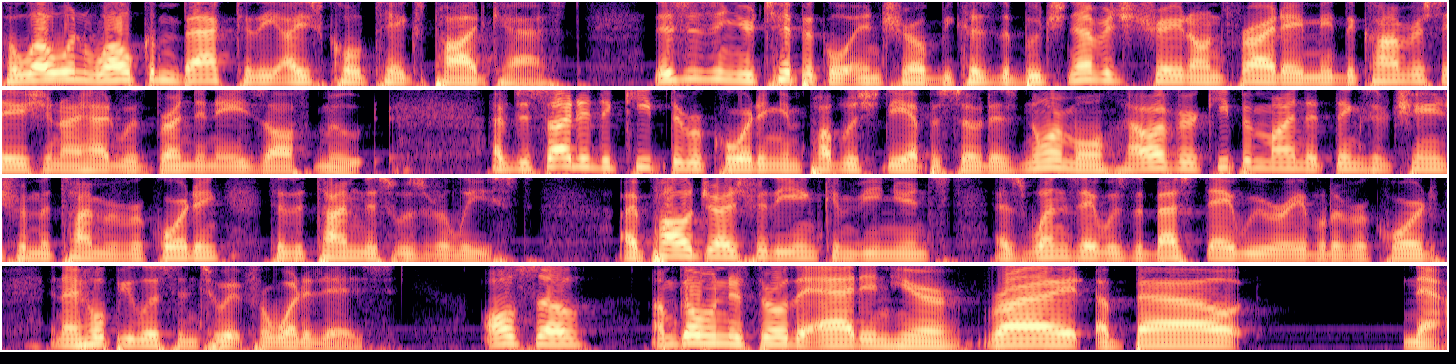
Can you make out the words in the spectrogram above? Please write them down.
Hello and welcome back to the Ice Cold Takes podcast. This isn't your typical intro because the Buchnevich trade on Friday made the conversation I had with Brendan Azoff moot. I've decided to keep the recording and publish the episode as normal. However, keep in mind that things have changed from the time of recording to the time this was released. I apologize for the inconvenience, as Wednesday was the best day we were able to record, and I hope you listen to it for what it is. Also, I'm going to throw the ad in here right about now.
